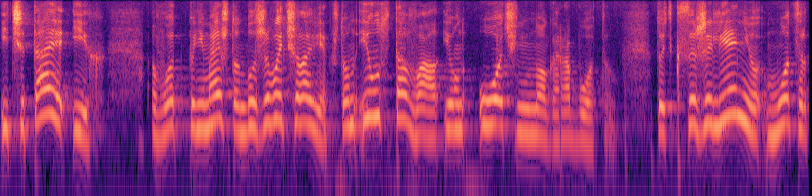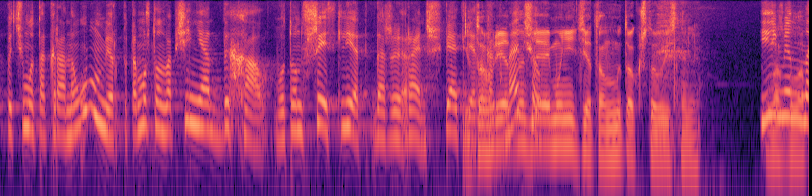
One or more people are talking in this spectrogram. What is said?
И читая их, вот понимаешь, что он был живой человек, что он и уставал, и он очень много работал. То есть, к сожалению, Моцарт почему так рано умер? Потому что он вообще не отдыхал. Вот он в 6 лет, даже раньше, в 5 лет Это как вредно начал. для иммунитета, мы только что выяснили. Именно,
